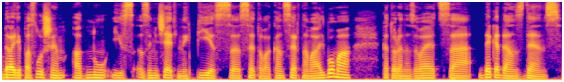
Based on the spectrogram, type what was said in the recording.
Давайте послушаем одну из замечательных пьес с этого концертного альбома, которая называется Decadence Dance.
